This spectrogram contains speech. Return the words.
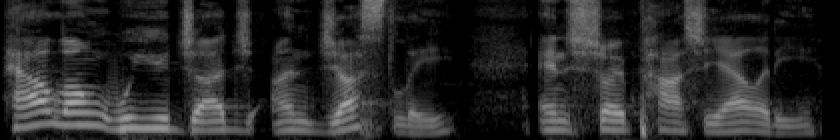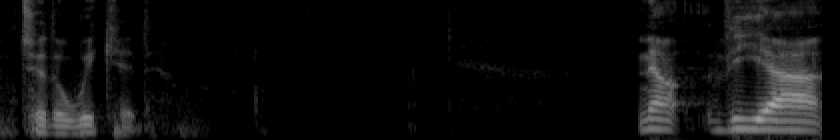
How long will you judge unjustly and show partiality to the wicked? Now, the uh,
